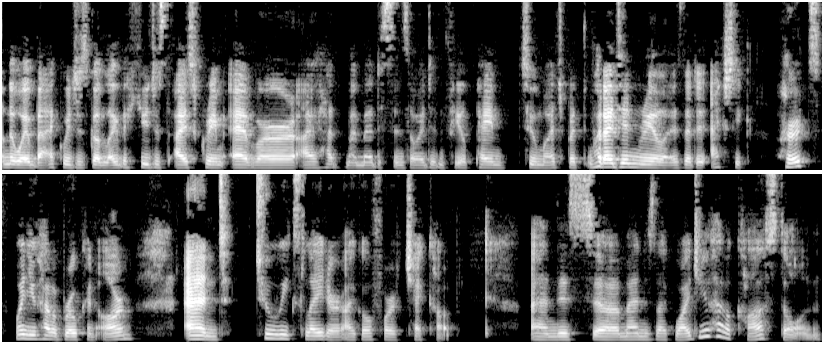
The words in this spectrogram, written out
on the way back we just got like the hugest ice cream ever. I had my medicine so i didn't feel pain too much. But what i didn't realize that it actually hurts when you have a broken arm. And two weeks later i go for a checkup and this uh, man is like why do you have a cast on?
